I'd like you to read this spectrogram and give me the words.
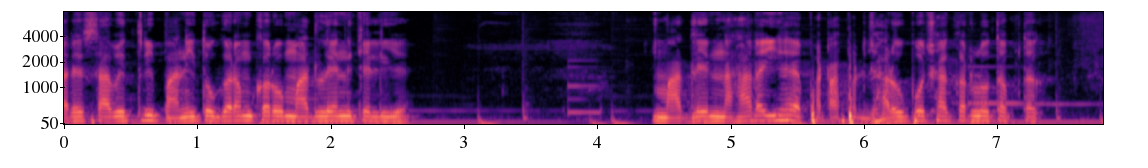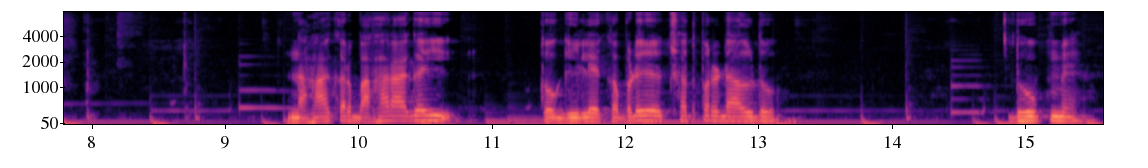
अरे सावित्री, पानी तो गर्म करो मादलेन के लिए। मादलेन नहा रही है, फटाफट झाड़ू पोछा कर लो तब तक। नहा कर बाहर आ गई तो गीले कपड़े छत पर डाल दो। धूप में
